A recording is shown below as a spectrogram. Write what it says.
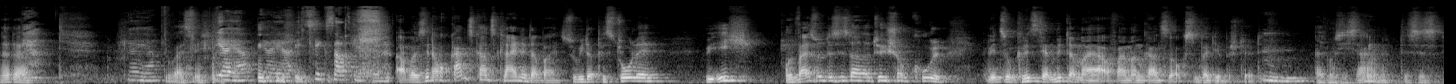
ne? der, Ja, ja. du weißt nicht. Ja, ja, ja, ja. Ich krieg's auch nicht hin. Aber es sind auch ganz, ganz kleine dabei. So wie der Pistole, wie ich. Und weißt du, das ist dann natürlich schon cool, wenn so ein Christian Mittermeier auf einmal einen ganzen Ochsen bei dir bestellt. Das muss ich sagen. ne? Das ist,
